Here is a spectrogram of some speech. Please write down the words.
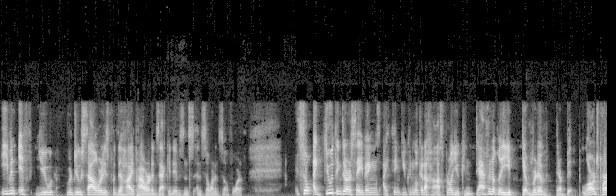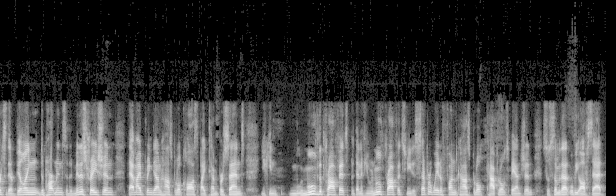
Even if you reduce salaries for the high powered executives and, and so on and so forth so I do think there are savings. I think you can look at a hospital. You can definitely get rid of their large parts of their billing departments and administration. That might bring down hospital costs by 10%. You can remove the profits, but then if you remove profits, you need a separate way to fund hospital capital expansion. So some of that will be offset.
